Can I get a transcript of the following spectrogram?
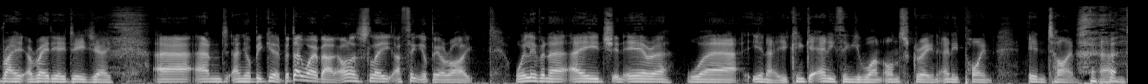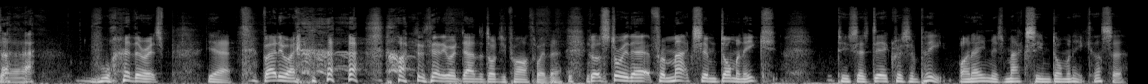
ra- a radio DJ, uh, and and you'll be good. But don't worry about it. Honestly, I think you'll be all right. We live in an age, an era where you know you can get anything you want on screen any point in time, and. Uh, Whether it's yeah, but anyway, I nearly went down the dodgy pathway there. Got a story there from Maxim Dominique, who says, "Dear Chris and Pete, my name is Maxime Dominique. That's a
